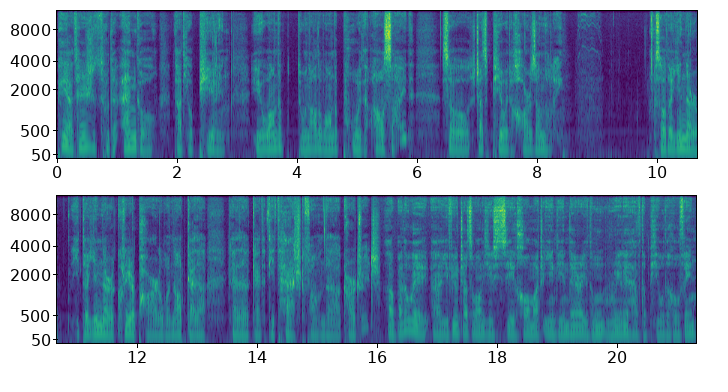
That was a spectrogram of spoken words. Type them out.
Pay attention to the angle that you're peeling. You want to, do not want to pull it outside, so just peel it horizontally so the inner the inner clear part will not get get get detached from the cartridge. Uh, by the way, uh, if you just want to see how much ink in there, you don't really have to peel the whole thing.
